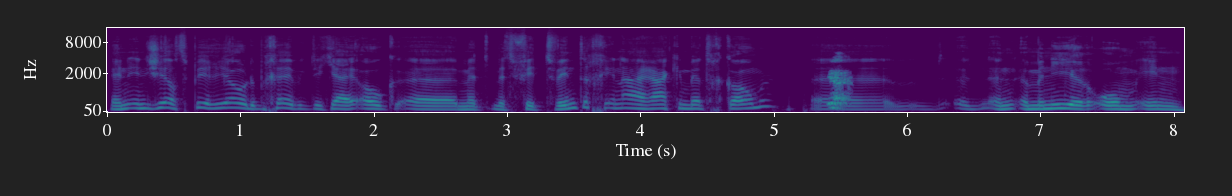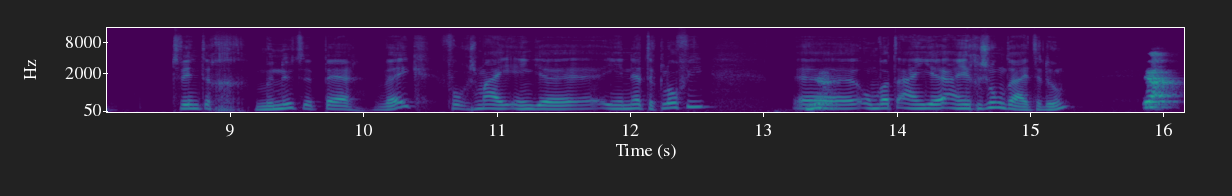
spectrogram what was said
En in diezelfde periode begreep ik dat jij ook uh, met, met Fit20 in aanraking bent gekomen. Ja. Een, een, manier om in 20 minuten per week, volgens mij in je, in je nette kloffie, ja. om wat aan je, aan je gezondheid te doen. Ja,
